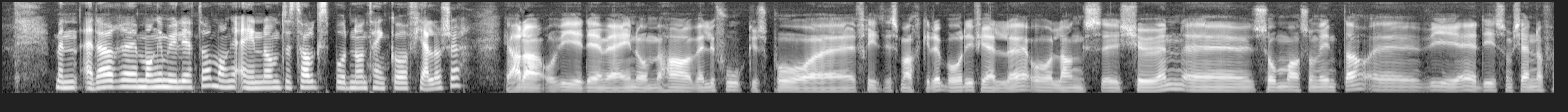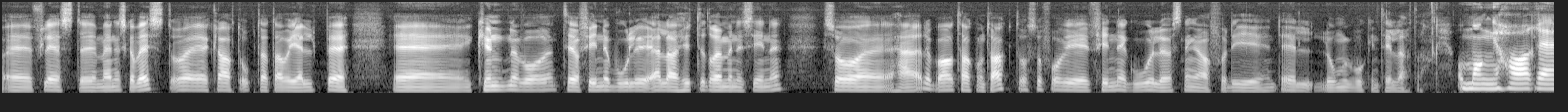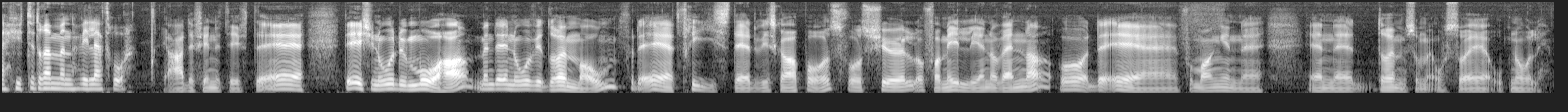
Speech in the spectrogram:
Men er det eh, mange muligheter, mange eiendom til salgs både når en tenker fjell og sjø? Ja da, og vi i DNV Eiendom har veldig fokus på uh, fritidsmarkedet. Både i fjellet og langs uh, sjøen, eh, sommer som vinter. vi er de som kjenner flest mennesker best, og er klart opptatt av å hjelpe kundene våre til å finne bolig eller hyttedrømmene sine. Så her er det bare å ta kontakt, og så får vi finne gode løsninger fordi det lommeboken tillater. Og mange har hyttedrømmen, vil jeg tro. Ja, definitivt. Det er, det er, ikke noe du må ha, men det er noe vi drømmer om. For det er et fristed vi skaper oss for oss sjøl og familien og venner. Og det er for mange eh, en eh, drøm som også er oppnåelig.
